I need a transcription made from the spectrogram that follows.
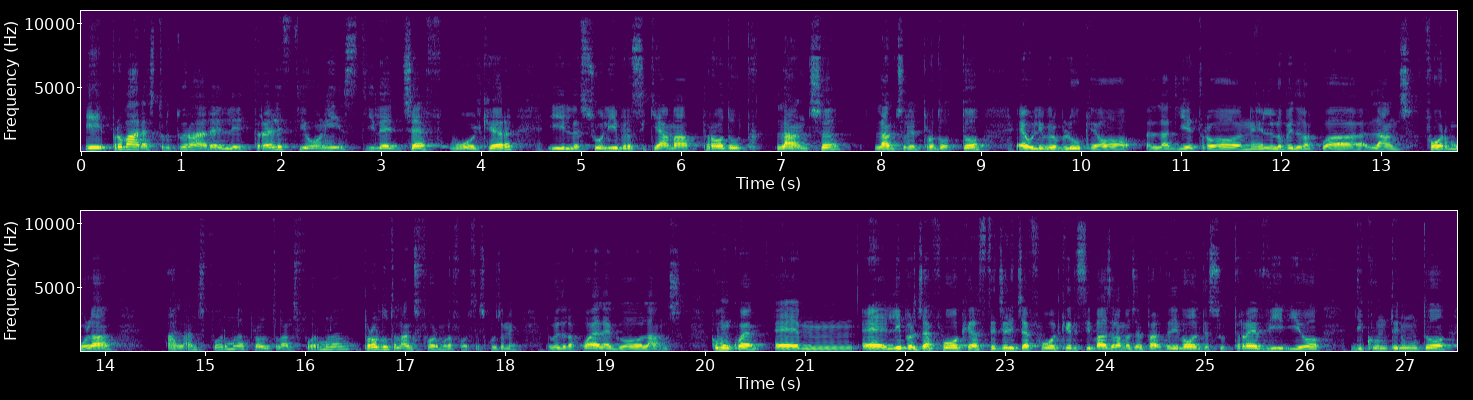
e provare a strutturare le tre lezioni stile Jeff Walker. Il suo libro si chiama Product Launch, lancio del prodotto, è un libro blu che ho là dietro, nel, lo vedo da qua, Launch Formula Ah, Launch Formula? Product Launch Formula? Product Launch Formula forse, scusami. Lo vedo da qua e leggo Launch. Comunque, ehm, è il libro Jeff Walker, strategia di Jeff Walker si basa la maggior parte delle volte su tre video di contenuto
